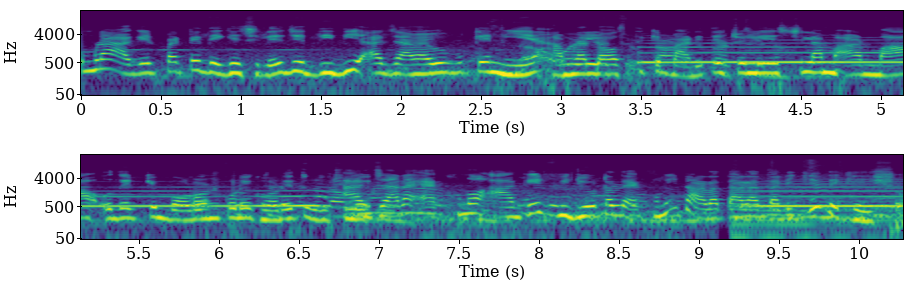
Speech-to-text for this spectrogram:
তোমরা আগের পার্টে দেখেছিলে যে দিদি আর জামাইবাবুকে নিয়ে আমরা লস থেকে বাড়িতে চলে এসেছিলাম আর মা ওদেরকে বরণ করে ঘরে তুলছিল। যারা এখনও আগের ভিডিওটা দেখনি তারা তাড়াতাড়ি গিয়ে দেখে এসো।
